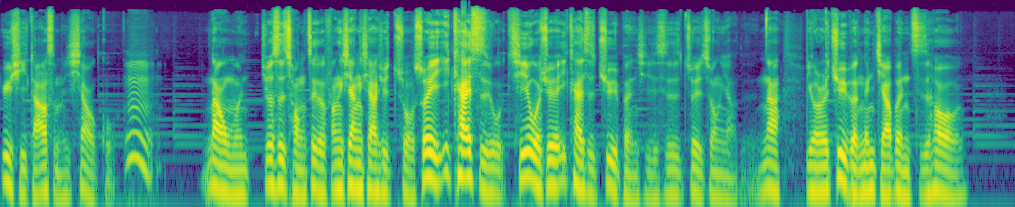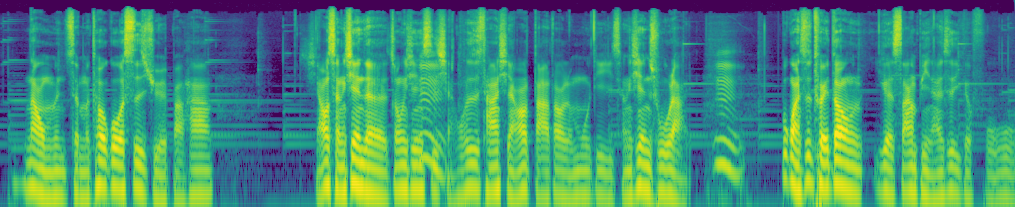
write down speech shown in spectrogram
预期达到什么效果，嗯那我们就是从这个方向下去做。所以一开始，其实我觉得一开始剧本其实是最重要的。那有了剧本跟脚本之后，那我们怎么透过视觉把它想要呈现的中心思想，或是他想要达到的目的呈现出来？嗯不管是推动一个商品还是一个服务，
